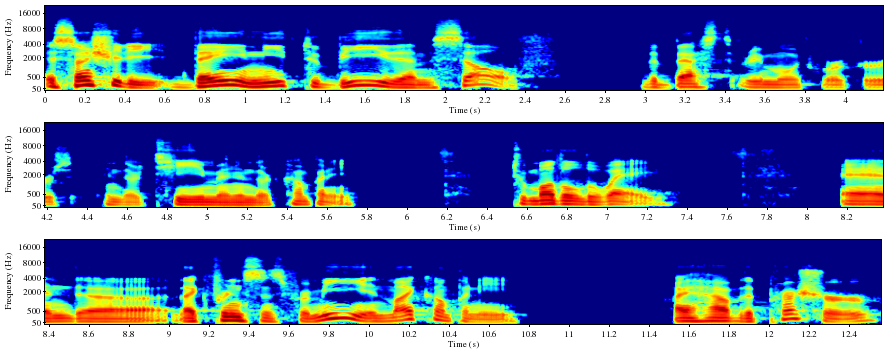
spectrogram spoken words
essentially, they need to be themselves the best remote workers in their team and in their company. to model the way. And uh, like for instance, for me in my company, I have the pressure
